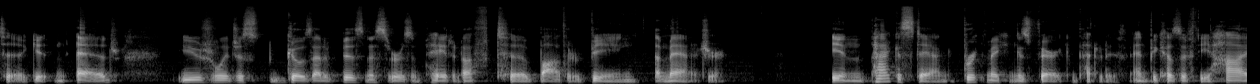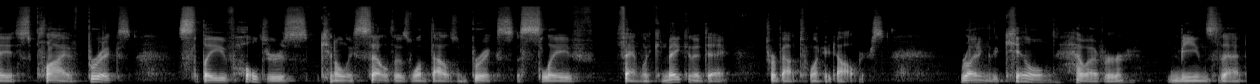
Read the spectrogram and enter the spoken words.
to get an edge usually just goes out of business or isn't paid enough to bother being a manager. In Pakistan, brickmaking is very competitive, and because of the high supply of bricks, slaveholders can only sell those 1,000 bricks a slave family can make in a day for about $20. Running the kiln, however, means that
